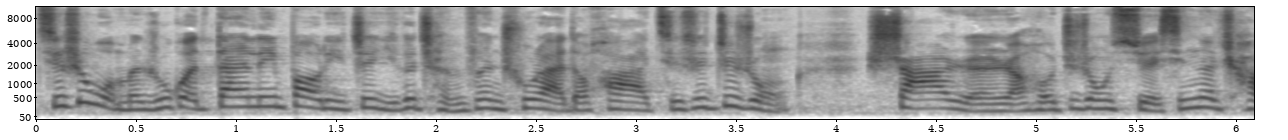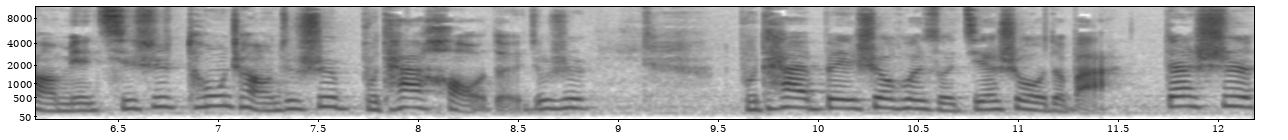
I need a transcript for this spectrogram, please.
其实我们如果单拎暴力这一个成分出来的话，其实这种杀人，然后这种血腥的场面，其实通常就是不太好的，就是不太被社会所接受的吧。但是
